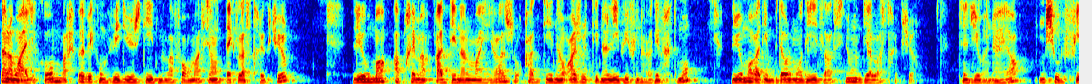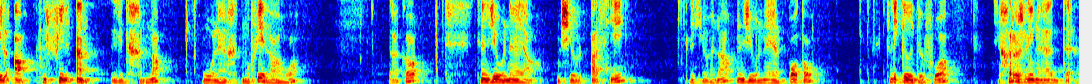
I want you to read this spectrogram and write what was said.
السلام عليكم مرحبا بكم في فيديو جديد من la formation Tekla Structures اليوم ابخي ما قادينا الماياج وقادينا وأجوتينا les vues فين غادي نخدمو اليوم غادي نبداو ال modélisation ديال la structure تنجيو هنايا نمشيو لل file A ال file 1 اللي دخلنا هو اللي نخدمو فيه ها هو d'accord تنجيو هنايا نمشيو لل acier كليكيو هنا نجيو هنايا ال poteau كليكيو deux fois تيخرج لينا هاد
